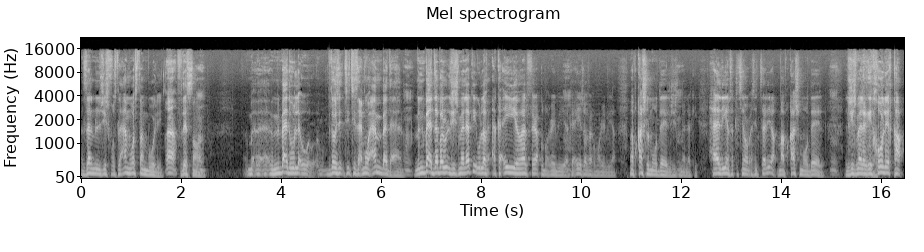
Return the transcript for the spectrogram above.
زال من الجيش في وسط العام هو اسطنبولي آه. في ديسمبر من بعد ولا بداو تي- تيزعموا عام بعد عام. من بعد دابا الجيش الملكي ولا كايها الفرق المغربية كأي فرق المغربيه ما بقاش الموديل الجيش الملكي. حاليا في 30 سنين 40 سنة التالية ما بقاش موديل. الجيش الملكي خلق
